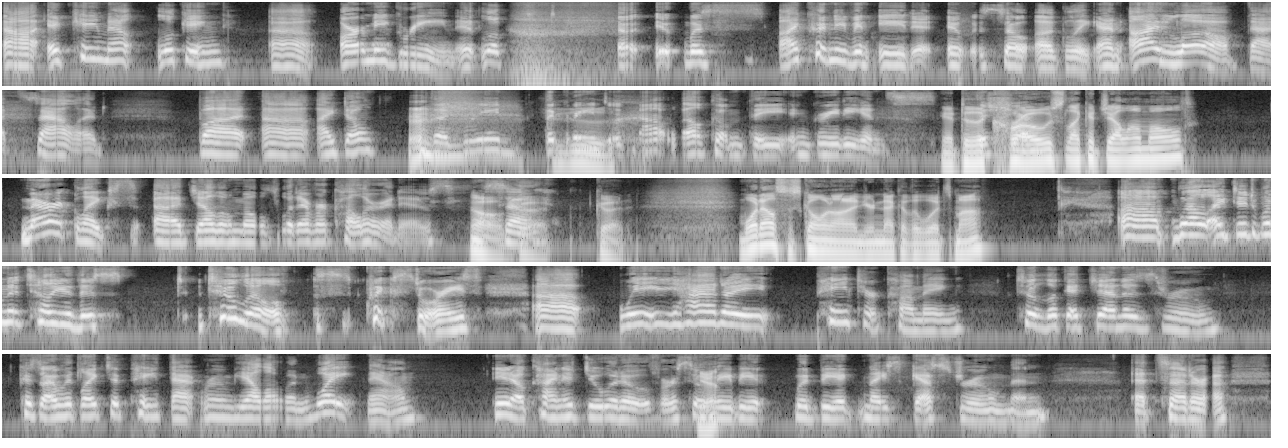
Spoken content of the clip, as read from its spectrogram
Uh, it came out looking uh, army green. It looked uh, it was i couldn't even eat it it was so ugly and i love that salad but uh, i don't the green the green did not welcome the ingredients Yeah, do the crows like a jello mold? merrick likes uh, jello mold whatever color it is Oh, so good. Good. What else is going on in your neck of the woods, Ma? Uh, well, I did want to tell you this t- two little s- quick stories. Uh, we had a painter coming to look at Jenna's room because I would like to paint that room yellow and white now, you know, kind of do it over. So Yep. maybe it would be a nice guest room and etc.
